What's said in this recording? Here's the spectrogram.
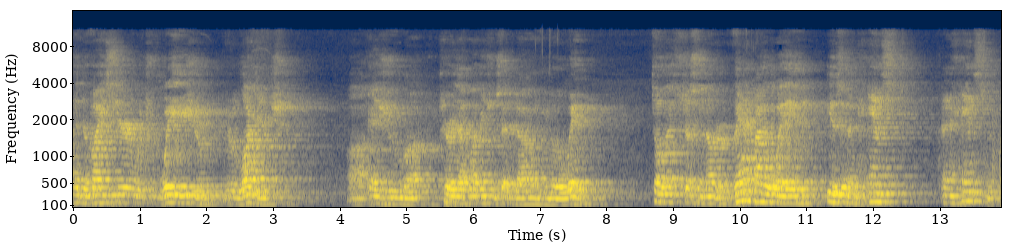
a device here which weighs your, your luggage uh, as you uh, carry that luggage and set it down and you know the. So that's just another. That, by the way, is an enhanced, an enhancement.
